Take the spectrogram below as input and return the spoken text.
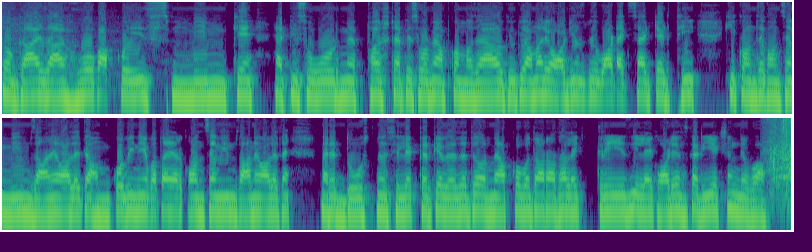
so guys I hope आपको इस मीम के एपिसोड में फ़र्स्ट एपिसोड में आपको मज़ा आया क्योंकि हमारी ऑडियंस भी बहुत एक्साइटेड थी कि कौन से कौन से मीम्स आने वाले थे। हमको भी नहीं पता यार कौन से मीम्स आने वाले थे। मेरे दोस्त ने सिलेक्ट करके भेजे थे और मैं आपको बता रहा था लाइक क्रेजी लाइक ऑडियंस का रिएक्शन देखो आप।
